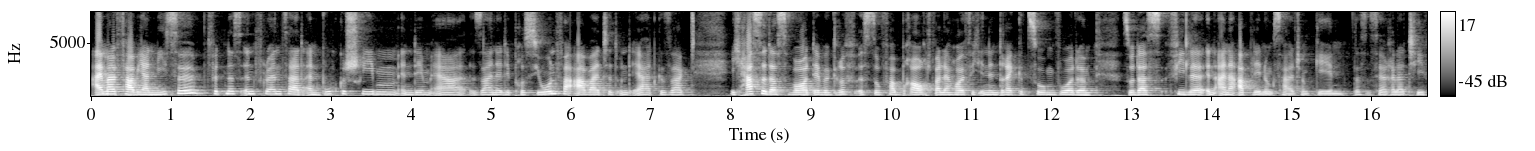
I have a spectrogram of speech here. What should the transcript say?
Einmal Fabian Niesel, Fitness-Influencer, hat ein Buch geschrieben, in dem er seine Depression verarbeitet und er hat gesagt, ich hasse das Wort, der Begriff ist so verbraucht, weil er häufig in den Dreck gezogen wurde, sodass viele in eine Ablehnungshaltung gehen. Das ist ja relativ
